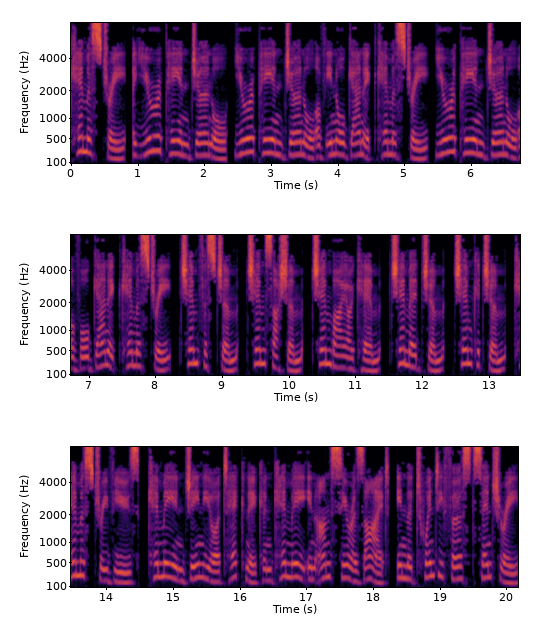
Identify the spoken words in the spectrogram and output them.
Chemistry, a European journal, European Journal of Inorganic Chemistry, European Journal of Organic Chemistry, Chemphyschem, Chemsuschem, Chembiochem, Chemedchem, Chemcatchem, Chemistry Views, Chemie Ingenieur Technik and Chemie in unserer Zeit. In the 21st century,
